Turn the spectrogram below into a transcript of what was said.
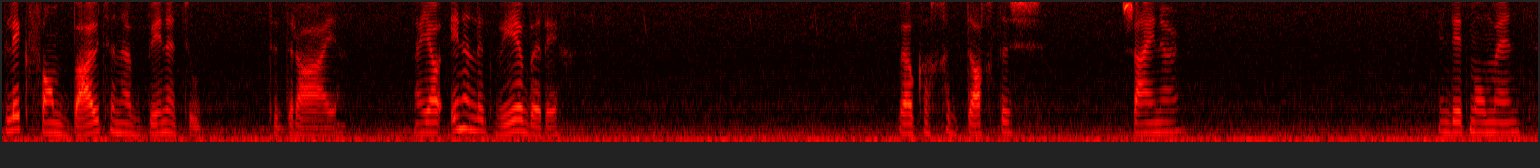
blik van buiten naar binnen toe te draaien, naar jouw innerlijk weerbericht. Welke gedachten zijn er in dit moment?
